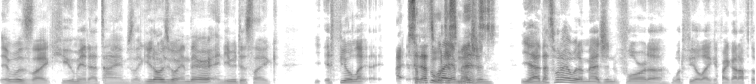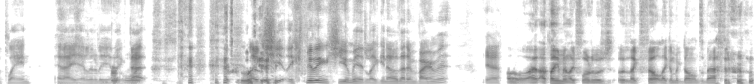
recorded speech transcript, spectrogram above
It was like humid at times. Like you'd always go in there and you would just like it feel like I, Some that's what would I just imagine. miss. Yeah, that's what I would imagine Florida would feel like if I got off the plane and I, I literally like that like like feeling humid, like you know that environment. Yeah. Oh, I, I thought you meant like Florida was uh, like felt like a McDonald's bathroom.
